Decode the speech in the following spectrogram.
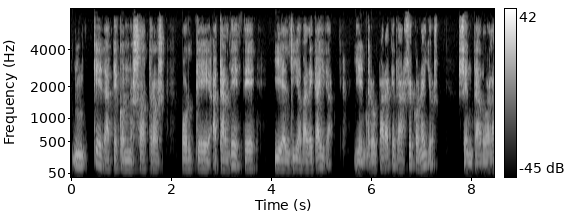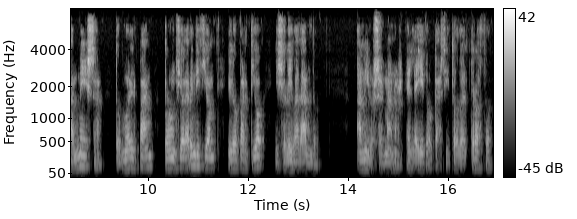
mm, quédate con nosotros, porque atardece y el día va de caída. Y entró para quedarse con ellos. Sentado a la mesa, tomó el pan, pronunció la bendición y lo partió y se lo iba dando. Amigos hermanos, he leído casi todo el trozo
